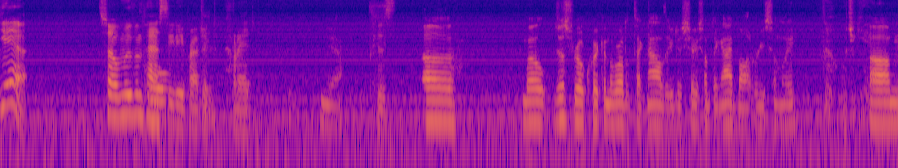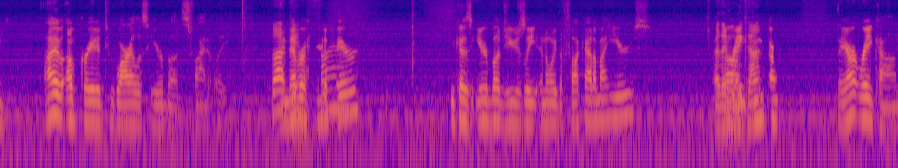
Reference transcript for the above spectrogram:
yeah. So moving past Cool. CD Projekt Red, Yeah. because Uh, well, just real quick in the world of technology, just show you something I bought recently. what you get? Um, I have upgraded to wireless earbuds finally. I never Fucking had a pair because earbuds usually annoy the fuck out of my ears. Are they Um, Raycon? these are- They aren't Raycon.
